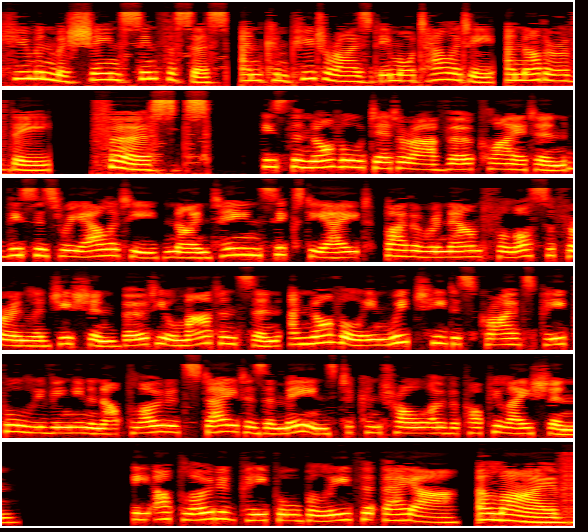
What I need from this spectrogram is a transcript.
human-machine synthesis, and computerized immortality, another of the firsts is the novel är Verkligheten This is Reality, 1968, by the renowned philosopher and logician Bertil Mårtensson, a novel in which he describes people living in an uploaded state as a means to control overpopulation. The uploaded people believe that they are alive,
